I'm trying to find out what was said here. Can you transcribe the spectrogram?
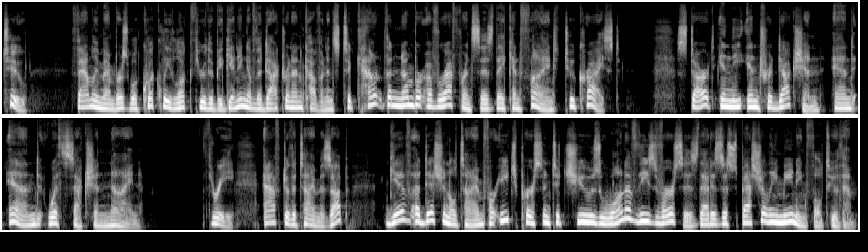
2. Family members will quickly look through the beginning of the Doctrine and Covenants to count the number of references they can find to Christ. Start in the introduction and end with section 9. 3. After the time is up, give additional time for each person to choose one of these verses that is especially meaningful to them.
